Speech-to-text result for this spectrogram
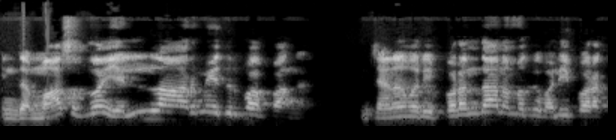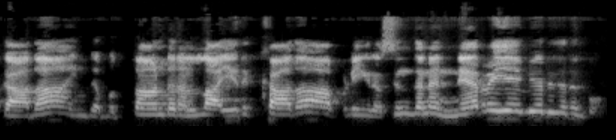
இந்த மாசம் தான் எல்லாருமே எதிர்பார்ப்பாங்க. ஜனவரி பிறந்தா நமக்கு வழி பிறக்காதா? இந்த புத்தாண்டு நல்லா இருக்காதா? அப்படிங்கிற சிந்தனை நிறைய பேருக்கு இருக்கும்.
